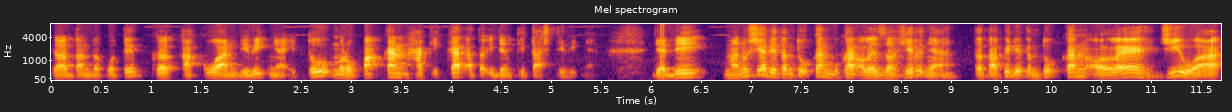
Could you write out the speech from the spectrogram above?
dalam tanda kutip keakuan dirinya itu merupakan hakikat atau identitas dirinya. Jadi manusia ditentukan bukan oleh zahirnya, tetapi ditentukan oleh jiwa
